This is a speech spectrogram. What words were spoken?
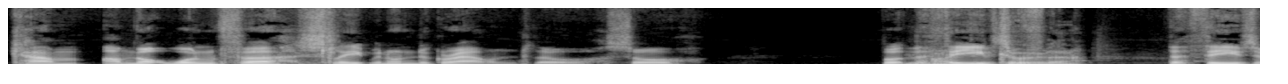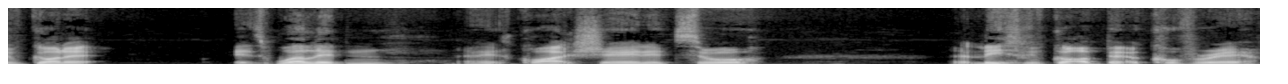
camp. I'm not one for sleeping underground, though. So, but the Might thieves, have, the thieves have got it. It's well hidden and it's quite shaded. So, at least we've got a bit of cover here.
